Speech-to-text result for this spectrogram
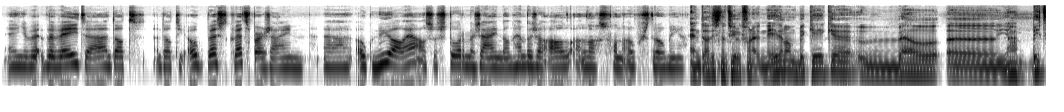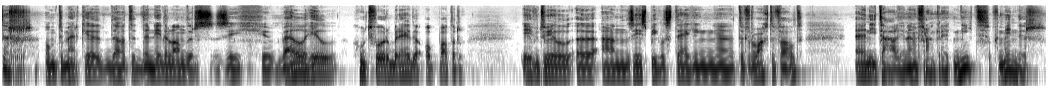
En we weten dat, dat die ook best kwetsbaar zijn. Uh, ook nu al, hè, als er stormen zijn, dan hebben ze al last van overstromingen. En dat is natuurlijk vanuit Nederland bekeken wel ja, bitter om te merken dat de Nederlanders zich wel heel goed voorbereiden op wat er eventueel aan zeespiegelstijging te verwachten valt. En Italië en Frankrijk niet, of minder.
